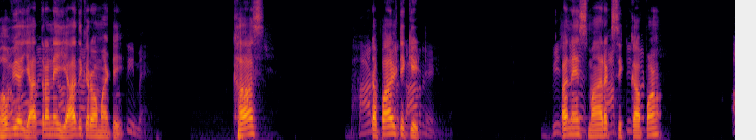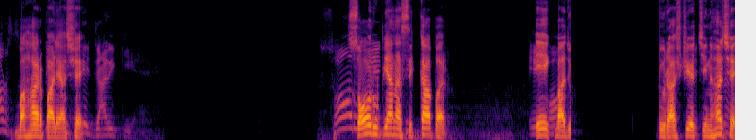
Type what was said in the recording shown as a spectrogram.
ભવ્ય યાત્રાને યાદ કરવા માટે ખાસ ટપાલ ટિકિટ અને સ્મારક સિક્કા પણ બહાર પાડ્યા છે. સો રૂપિયાના સિક્કા પર એક બાજુ રાષ્ટ્રીય ચિહ્ન છે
